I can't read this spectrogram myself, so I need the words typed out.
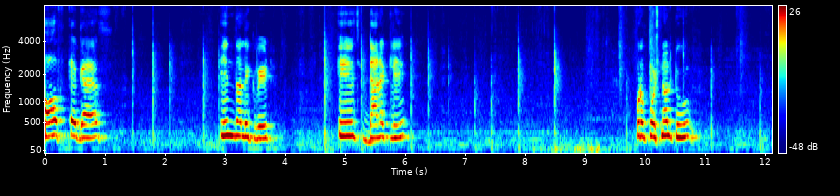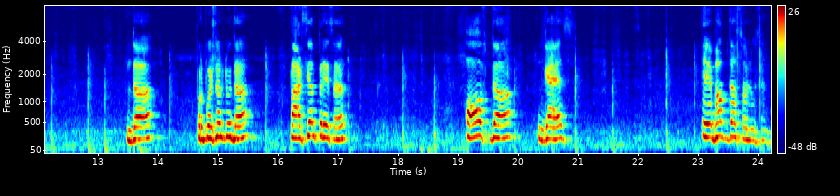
of a gas in the liquid is directly proportional to the, proportional to the partial pressure of the gas above the solution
